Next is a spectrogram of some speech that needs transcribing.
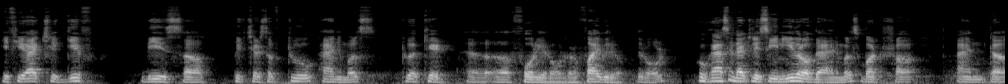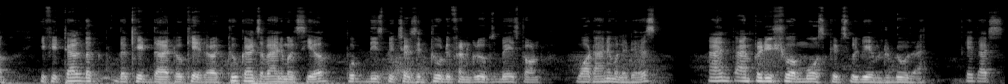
if you actually give these uh, pictures of two animals to a kid, uh, a four-year-old or a five-year-old, who hasn't actually seen either of the animals, but uh, and uh, if you tell the, the kid that okay there are two kinds of animals here put these pictures in two different groups based on what animal it is and i'm pretty sure most kids will be able to do that okay that's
